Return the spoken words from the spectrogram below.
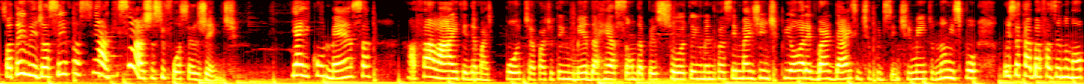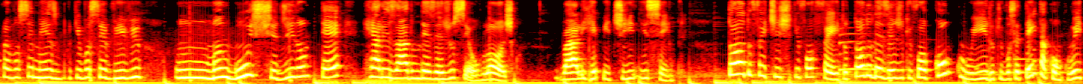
só tem vídeo assim, e fala assim, ah, o que você acha se fosse a gente? E aí começa a falar, entendeu? Mas, pô, tia parte eu tenho medo da reação da pessoa, eu tenho medo de assim, mas, gente, pior é guardar esse tipo de sentimento, não expor, por isso acabar fazendo mal para você mesmo, porque você vive uma angústia de não ter realizado um desejo seu, lógico. Vale repetir e sempre. Todo feitiço que for feito, todo desejo que for concluído, que você tenta concluir,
